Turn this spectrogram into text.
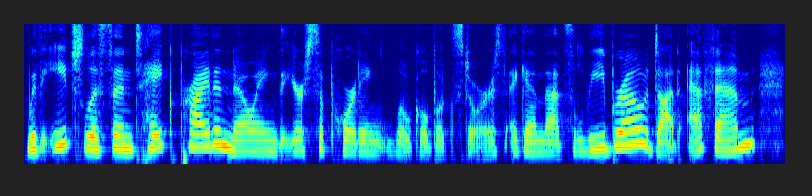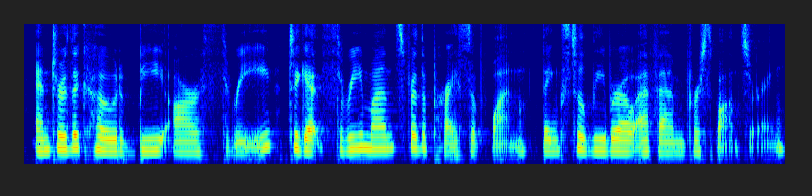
With each listen, take pride in knowing that you're supporting local bookstores. Again, that's Libro.fm. Enter the code BR3 to get three months for the price of one. Thanks to Libro FM for sponsoring.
